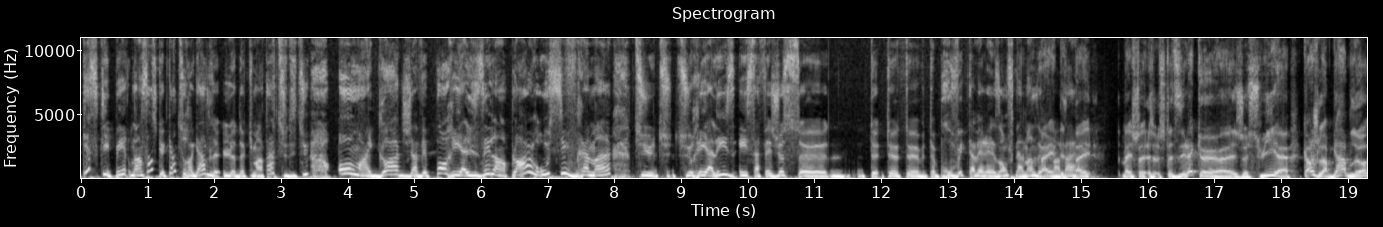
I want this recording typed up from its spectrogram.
Qu'est-ce qui est pire? Dans le sens que quand tu regardes le, le documentaire, tu dis-tu, oh my God, j'avais pas réalisé l'ampleur ou si vraiment tu, tu, tu réalises et ça fait juste euh, te, te, te, te prouver que tu avais raison, finalement, le Ben, documentaire? ben, ben, je, te- je te dirais que euh, je suis. euh, quand je le regarde, là,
